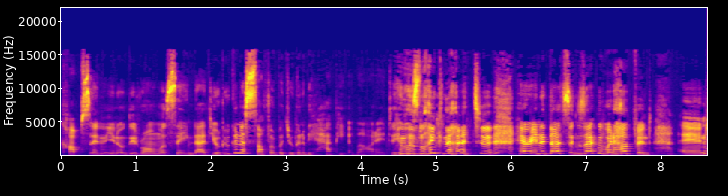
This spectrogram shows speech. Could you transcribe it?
cups and you know the Ron was saying that you're, you're gonna suffer but you're gonna be happy about it. It was like that to Harry and that's exactly what happened. And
